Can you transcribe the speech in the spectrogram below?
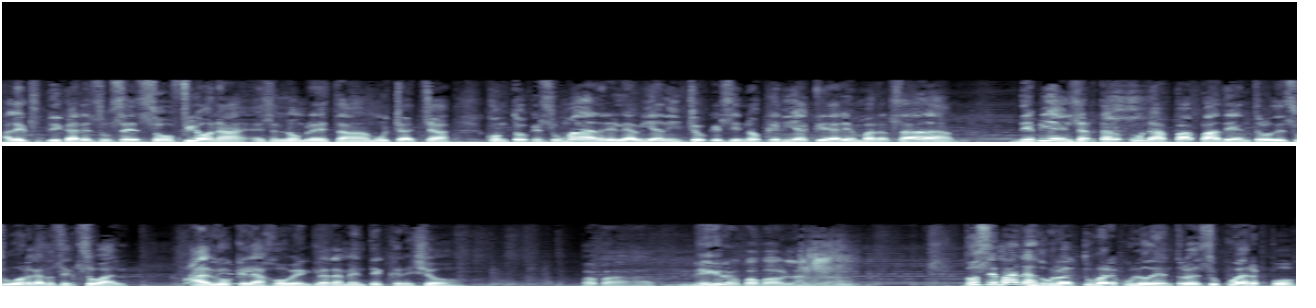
Al explicar el suceso, Fiona, es el nombre de esta muchacha, contó que su madre le había dicho que si no quería quedar embarazada, debía insertar una papa dentro de su órgano sexual. Algo que la joven claramente creyó. Papa negra o papa blanca. Dos semanas duró el tubérculo dentro de su cuerpo.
